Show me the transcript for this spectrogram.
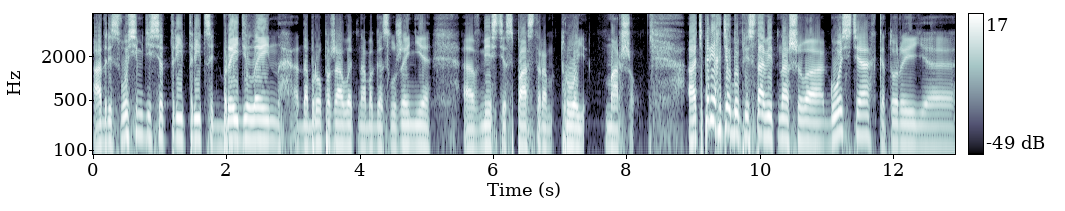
адрес 8330 Брейди Лейн. Добро пожаловать на богослужение э, вместе с пастором Трой Маршалл. А теперь я хотел бы представить нашего гостя, который э,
